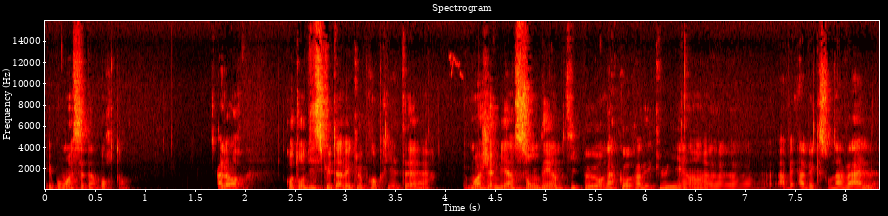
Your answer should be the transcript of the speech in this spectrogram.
et pour moi c'est important. Alors, quand on discute avec le propriétaire, moi j'aime bien sonder un petit peu, en accord avec lui, hein, euh, avec son aval,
